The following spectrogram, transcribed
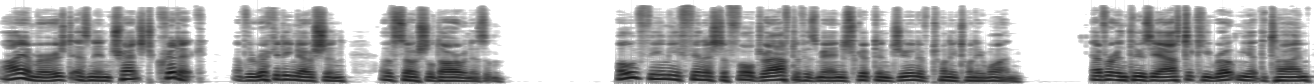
I emerged as an entrenched critic of the rickety notion of social Darwinism. Olufemi finished a full draft of his manuscript in June of 2021. Ever enthusiastic, he wrote me at the time,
